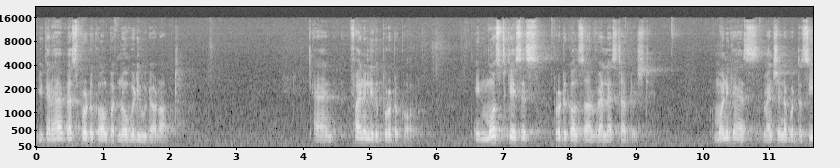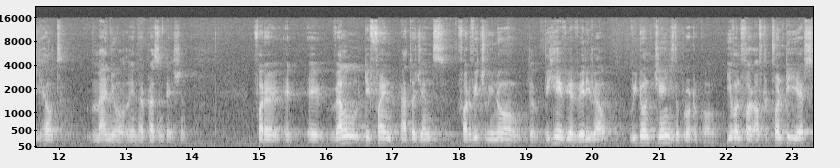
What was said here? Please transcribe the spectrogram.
you can have best protocol, but nobody would adopt. And finally, the protocol. In most cases, protocols are well established. Monica has mentioned about the seed health manual in her presentation. For a, a, a well-defined pathogens for which we know the behavior very well, we don't change the protocol. Even for after 20 years,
